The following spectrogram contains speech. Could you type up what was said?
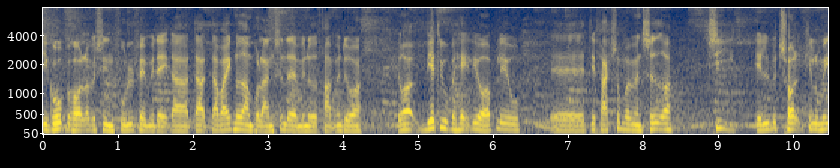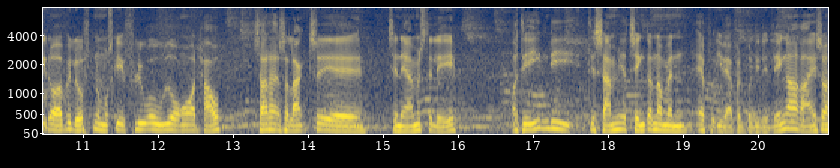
i god beholder ved sin fulde fem i dag. Der, der, der var ikke noget ambulance, da vi nåede frem, men det var, det var virkelig ubehageligt at opleve øh, det faktum, at man sidder 10, 11, 12 km op i luften og måske flyver ud over et hav, så er der altså langt til, øh, til nærmeste læge. Og det er egentlig det samme, jeg tænker, når man er på, i hvert fald på de lidt længere rejser.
